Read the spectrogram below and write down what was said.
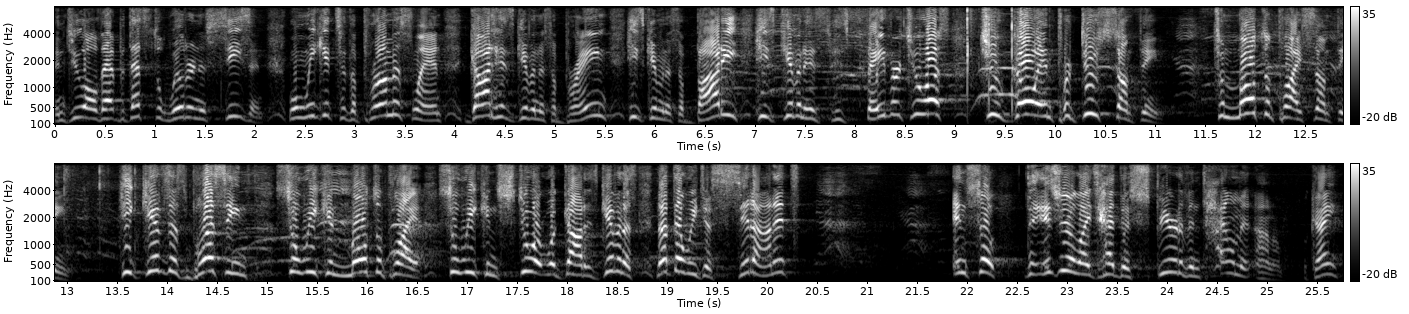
and do all that, but that's the wilderness season. When we get to the promised land, God has given us a brain, He's given us a body, He's given His, his favor to us to go and produce something, to multiply something. He gives us blessings so we can multiply it, so we can steward what God has given us, not that we just sit on it. And so the Israelites had the spirit of entitlement on them, okay?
